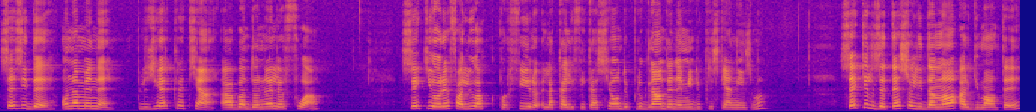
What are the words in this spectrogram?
ces idées ont amené plusieurs chrétiens à abandonner leur foi, ce qui aurait fallu à Porphyre la qualification de plus grand ennemi du christianisme, c'est qu'elles étaient solidement argumentées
